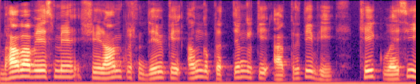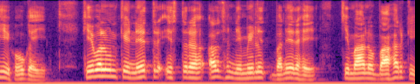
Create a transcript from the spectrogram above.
भावावेश में श्री रामकृष्ण देव के अंग प्रत्यंग की आकृति भी ठीक वैसी ही हो गई। केवल उनके नेत्र इस तरह अर्ध निमिलित बने रहे कि मानो बाहर की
